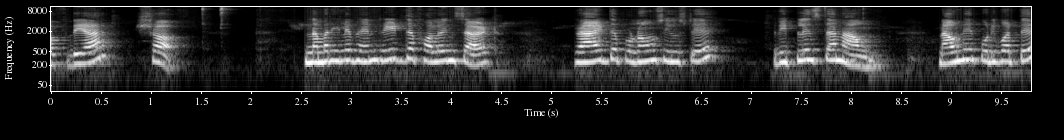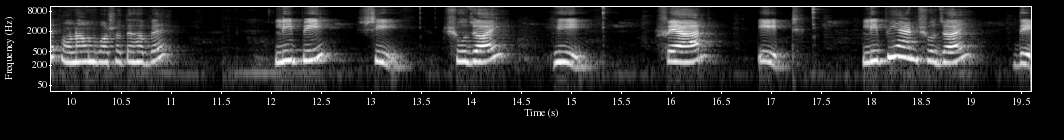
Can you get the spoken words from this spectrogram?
of their shop Number 11. Read the following chart. Write the pronouns used to replace the noun. নাউনের পরিবর্তে প্রোনাউন বসাতে হবে Lipi, she Sujoy, he fair, it Lipi and Sujoy, they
